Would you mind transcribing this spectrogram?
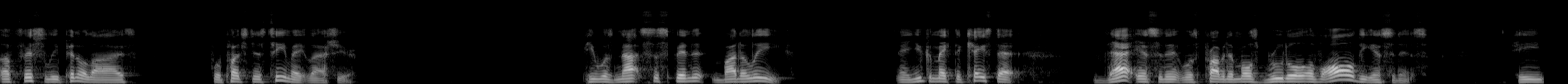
officially penalized for punching his teammate last year. He was not suspended by the league. And you can make the case that that incident was probably the most brutal of all the incidents. He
